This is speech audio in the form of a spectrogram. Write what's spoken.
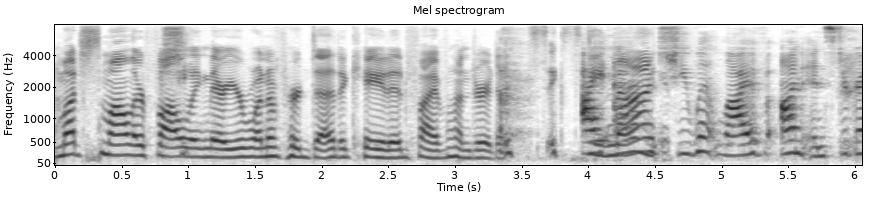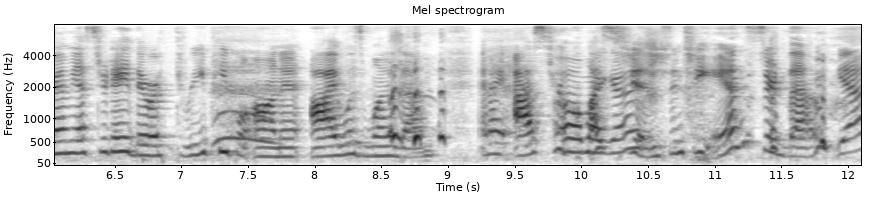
Much smaller following there. You're one of her dedicated 569. I am. She went live on Instagram yesterday. There were three people on it. I was one of them. And I asked her Oh questions and she answered them. Yeah.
